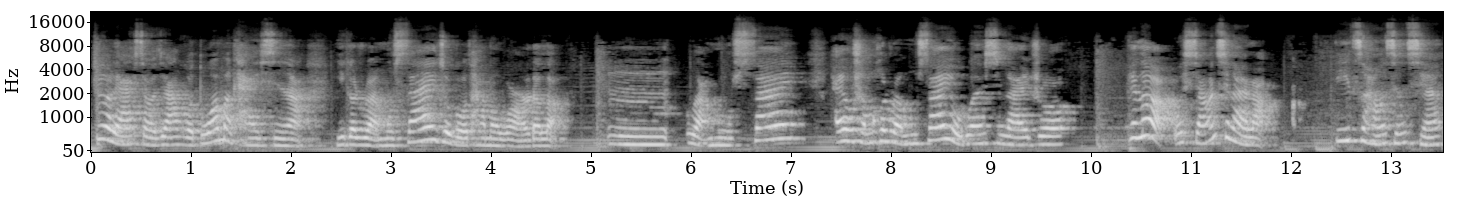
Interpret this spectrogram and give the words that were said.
这俩小家伙多么开心啊！一个软木塞就够他们玩的了。嗯，软木塞还有什么和软木塞有关系来着？佩勒，我想起来了。第一次航行前，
